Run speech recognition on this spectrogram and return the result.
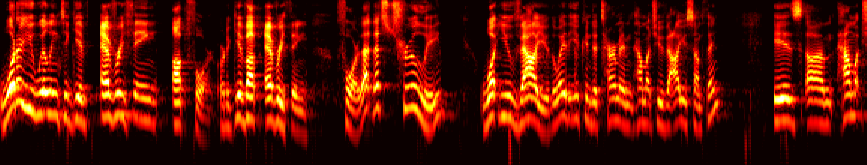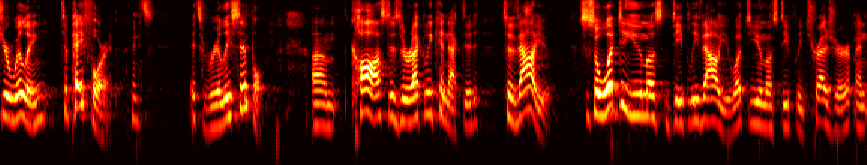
What are you willing to give everything up for, or to give up everything for? That, that's truly what you value. The way that you can determine how much you value something is um, how much you're willing to pay for it. I mean, it's, it's really simple. Um, cost is directly connected to value. So, so, what do you most deeply value? What do you most deeply treasure? And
